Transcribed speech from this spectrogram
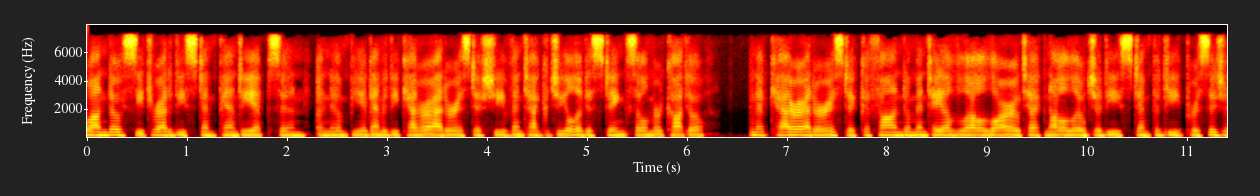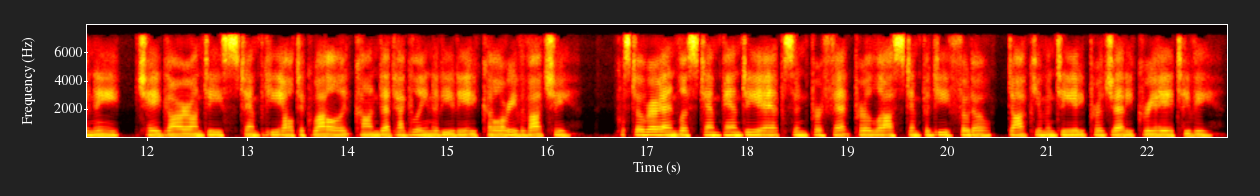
Quando si tratta di stampanti Epson, un piagamma di caratteristici vantaggiosa distingue il mercato. Una caratteristica fondamentale della loro tecnologia di stampa di precisione, che garantisce stampa di alta qualità con dettagliini di colori vivaci. Questo rende le stampanti Epson perfette per la stampa di foto, documenti e progetti creativi.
